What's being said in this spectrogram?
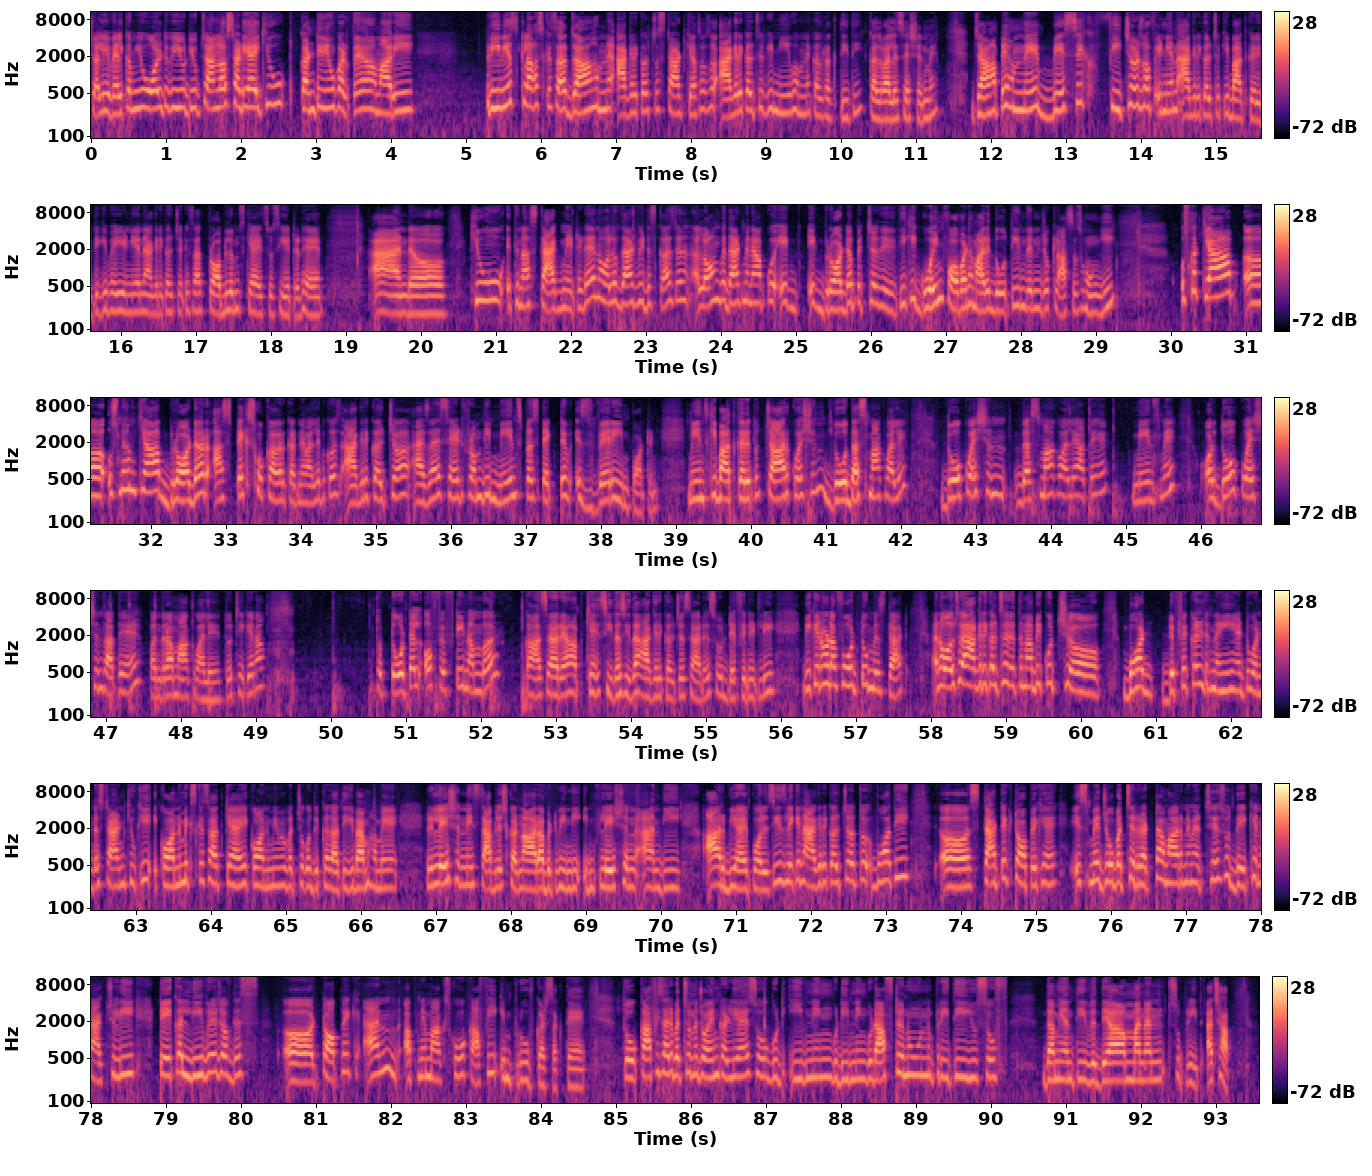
चलिए welcome you all to the YouTube channel of study I Q continue करते हैं हमारी प्रीवियस क्लास के साथ जहाँ हमने एग्रीकल्चर स्टार्ट किया था। तो एग्रीकल्चर की नींव हमने कल रख दी थी कल वाले सेशन में जहाँ पे हमने basic features of Indian agriculture की बात करी थी कि भाई इंडियन एग्रीकल्चर के साथ प्रॉब्लम्स क्या एसोसिएटेड है एंड uh, क्यों इतना स्टैगनेटेड है and all of that we discussed and along with that मैंने आपको एक एक ब्रॉडर पिक्चर दे दी थी कि गोइंग फॉरवर्ड हमारे दो तीन दिन जो क्लासेस होंगी उसका क्या uh, उसमें हम क्या ब्रॉडर एस्पेक्ट्स को कवर करने वाले? Because agriculture as I said from the mains perspective is very important mains की बात करें तो चार क्वेश्चन दो दस मार्क वाले दो क्वेश्चन दस मार्क वाले आते हैं मेंस में और दो क्वेश्चन आते हैं पंद्रह मार्क वाले। तो ठीक है ना? तो टोटल ऑफ़ फिफ्टी नंबर कहाँ से आ रहे हैं आपके सीधा सीधा एग्रीकल्चर से आ रहे हैं so definitely we can not afford to miss that and also agriculture इतना भी कुछ बहुत डिफ़िकल्ट नहीं है टू अंडरस्टैंड क्योंकि इकोनॉमिक्स के साथ क्या है इकोनॉमी में बच्चों को दिक्कत आती है कि मैम हमें रिलेशन नहीं स्टैब्लिश करना आ रहा between the inflation and the R B I policies लेकिन एग्रीकल्चर तो बहुत ही स्टैटिक uh, टॉपिक है। इसमें जो बच्चे रट्टा मारने में अच्छे हैं so they can actually take a leverage of this topic and अपने मार्क्स को काफ़ी इम्प्रूव कर सकते हैं। तो काफ़ी सारे बच्चों ने ज्वाइन कर लिया है so good evening good evening good afternoon Preeti, Yusuf, Damayanti, Vidya, Manan, Supreet. अच्छा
